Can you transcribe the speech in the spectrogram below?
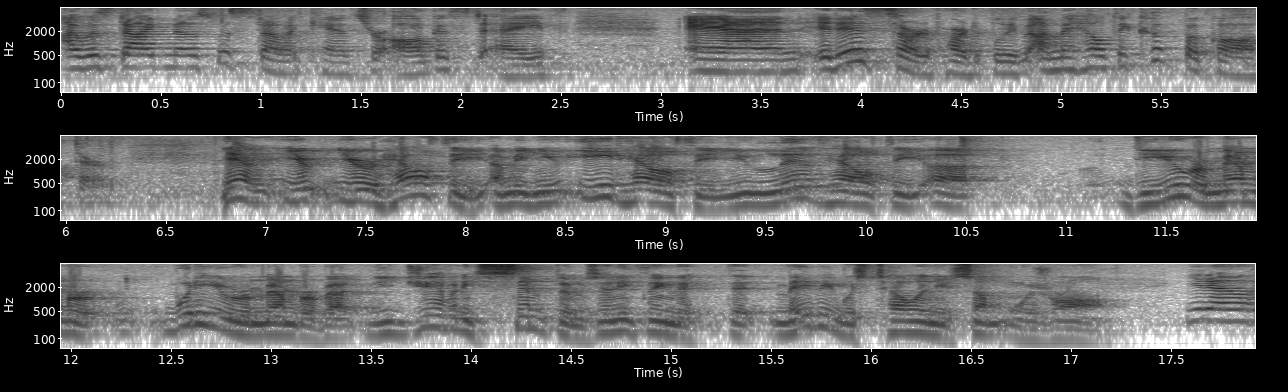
I was diagnosed with stomach cancer August 8th, and it is sort of hard to believe. I'm a healthy cookbook author. Yeah, you're, you're healthy. I mean, you eat healthy, you live healthy. Uh, do you remember, what do you remember about, did you have any symptoms, anything that, that maybe was telling you something was wrong? You know,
